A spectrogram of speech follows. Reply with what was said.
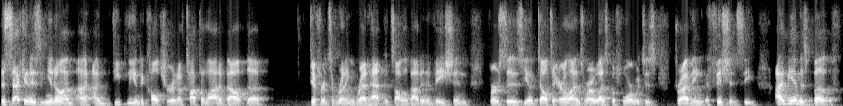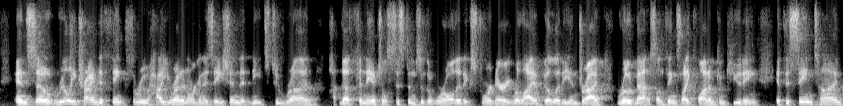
The second is, you know, I'm, I'm deeply into culture and I've talked a lot about the difference of running Red Hat that's all about innovation versus you know Delta Airlines where I was before, which is driving efficiency. IBM is both. And so really trying to think through how you run an organization that needs to run the financial systems of the world at extraordinary reliability and drive roadmaps on things like quantum computing. At the same time,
